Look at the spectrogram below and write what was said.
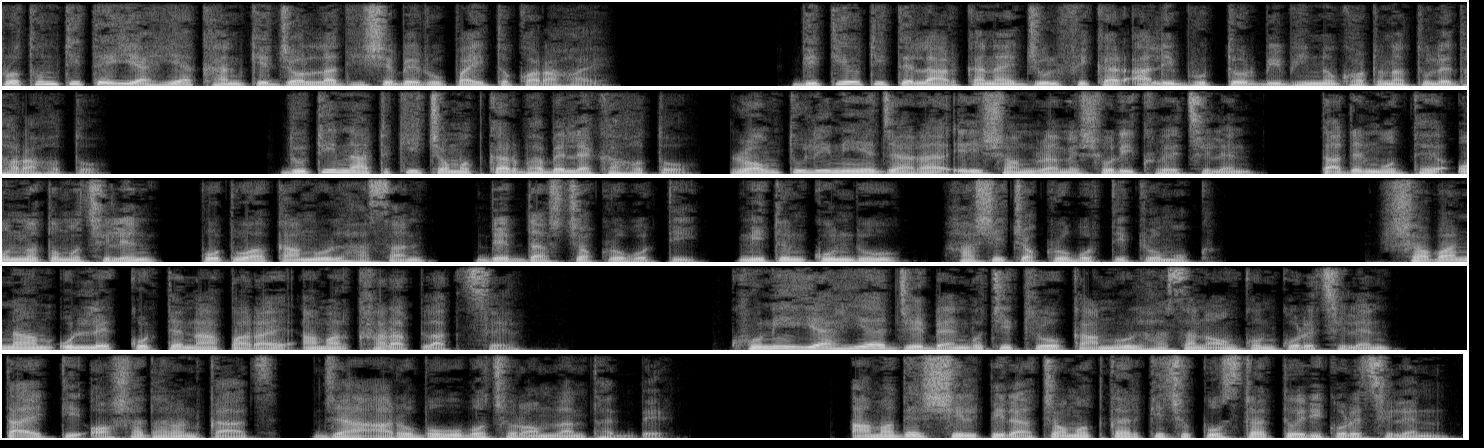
প্রথমটিতে ইয়াহিয়া খানকে জল্লাদ হিসেবে রূপায়িত করা হয়। দ্বিতীয়টিতে লারকানায় জুলফিকার আলী ভুট্টোর বিভিন্ন ঘটনা তুলে ধরা হতো। দুটি নাটকই চমৎকারভাবে লেখা হতো। রং তুলি নিয়ে যারা এই সংগ্রামে শরিক হয়েছিলেন, তাদের মধ্যে অন্যতম ছিলেন পটুয়া কামরুল হাসান, দেবদাস চক্রবর্তী, নিতুন কুণ্ডু, হাসি চক্রবর্তী প্রমুখ। সবার নাম উল্লেখ করতে না পারায় আমার খারাপ লাগছে। খুনি ইয়াহিয়া যে ব্যঙ্গচিত্র কামরুল হাসান অঙ্কন করেছিলেন তা একটি অসাধারণ কাজ, যা আরও বহু বছর অম্লান থাকবে। আমাদের শিল্পীরা চমৎকার কিছু পোস্টার তৈরি করেছিলেন।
